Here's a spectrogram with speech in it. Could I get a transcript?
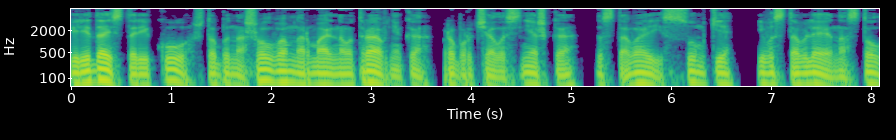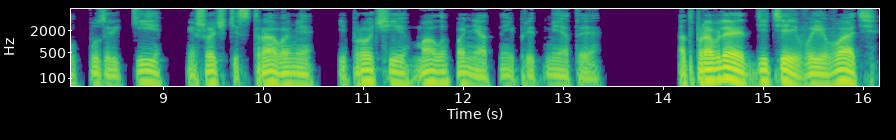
«Передай старику, чтобы нашел вам нормального травника», пробурчала Снежка, доставая из сумки и выставляя на стол пузырьки, мешочки с травами и прочие малопонятные предметы. Отправляет детей воевать,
